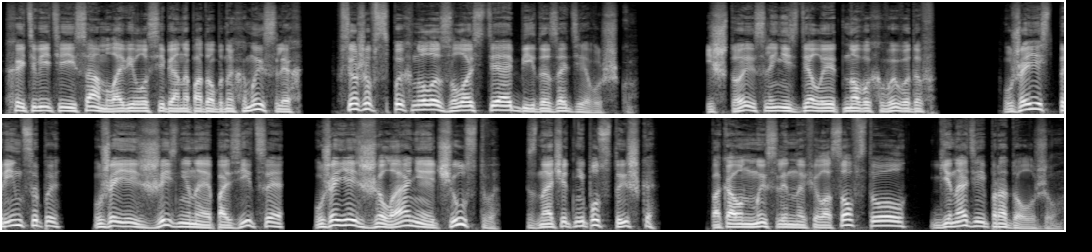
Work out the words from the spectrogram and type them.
Хоть Витя и сам ловил себя на подобных мыслях, все же вспыхнула злость и обида за девушку. И что, если не сделает новых выводов? Уже есть принципы, уже есть жизненная позиция, уже есть желание, чувство, значит, не пустышка. Пока он мысленно философствовал, Геннадий продолжил.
